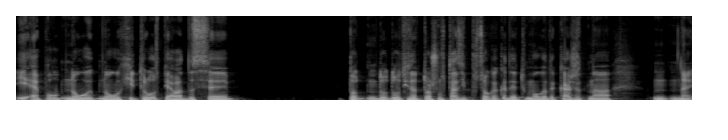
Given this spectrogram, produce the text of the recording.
и Apple много, много хитро успяват да се да, да отидат точно в тази посока, където могат да кажат на, на,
